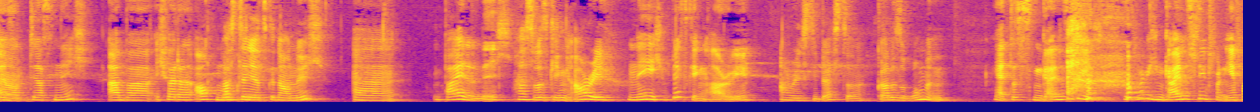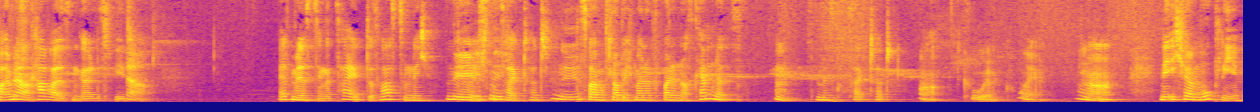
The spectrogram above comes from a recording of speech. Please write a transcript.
Also Ja. das nicht, aber ich höre dann auch Was denn jetzt genau nicht? Äh, beide nicht. Hast du was gegen Ari? Nee, ich habe nichts gegen Ari. Ari ist die Beste. God is a woman. Ja, das ist ein geiles Lied. Das ist wirklich ein geiles Lied von ihr. Vor allem Ja. das Cover ist ein geiles Lied. Ja. Wer hat mir das denn gezeigt? Das warst du nicht, Nee, der mir ich das nicht. gezeigt hat. Nee. Das war, glaube ich, meine Freundin aus Chemnitz, Hm. die mir das gezeigt hat. Ah, Cool. cool. Ja. Nee, ich höre Mowgli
